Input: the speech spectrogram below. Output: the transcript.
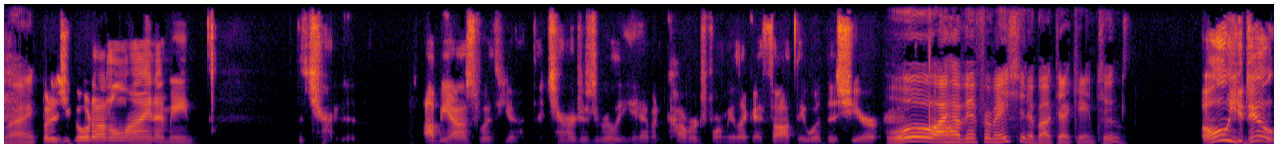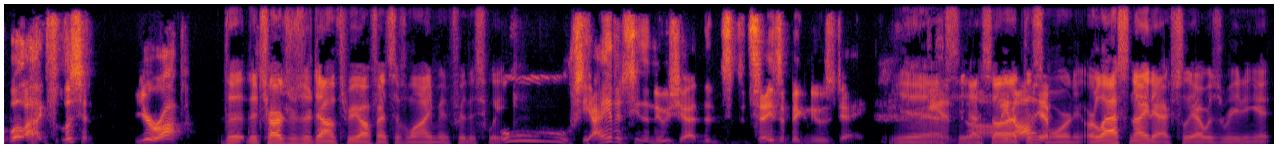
Right. But as you go down the line, I mean, the char- I'll be honest with you, the Chargers really haven't covered for me like I thought they would this year. Oh, I Um, have information about that game too. Oh, you do? Well, I, listen, you're up. The the Chargers are down three offensive linemen for this week. Ooh, see, I haven't seen the news yet. Today's a big news day. Yeah, And, see, I uh, saw that this have- morning or last night. Actually, I was reading it,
